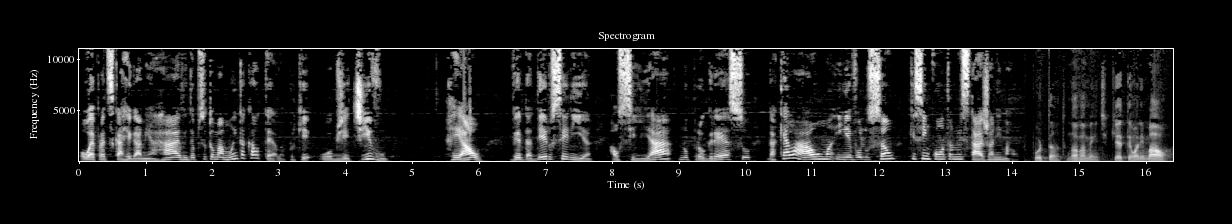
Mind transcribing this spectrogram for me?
ou é para descarregar minha raiva. Então eu preciso tomar muita cautela, porque o objetivo real, verdadeiro, seria auxiliar no progresso daquela alma em evolução que se encontra no estágio animal. Portanto, novamente, quer ter um animal?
